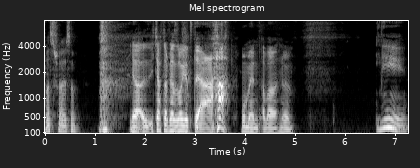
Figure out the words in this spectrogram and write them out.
was scheiße. Ja, also ich dachte, das wäre so jetzt der Aha-Moment, aber nö. Nee,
